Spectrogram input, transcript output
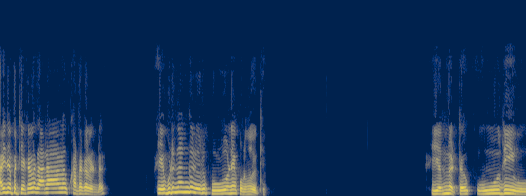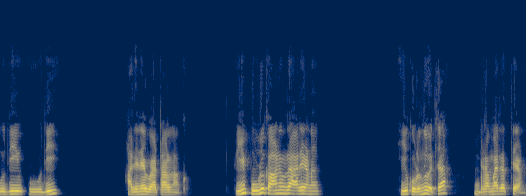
അതിനെ പറ്റിയൊക്കെയുള്ള ധാരാളം കഥകളുണ്ട്. എവിടുന്നെങ്കിലും ഒരു പുഴുവിനെ കൊടുന്നു വെക്കും. എന്നിട്ട് ഊതി ഊതി ഊതി അതിനെ വേട്ടാളനാക്കും. ഈ പുഴു കാണുന്നത് ആരെയാണ്? ഈ കൊടുന്നു വെച്ച ഭ്രമരത്തെയാണ്.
